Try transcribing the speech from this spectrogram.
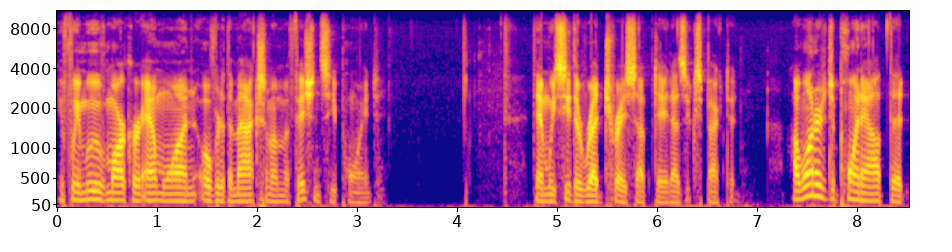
If we move marker M1 over to the maximum efficiency point, then we see the red trace update as expected. I wanted to point out that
